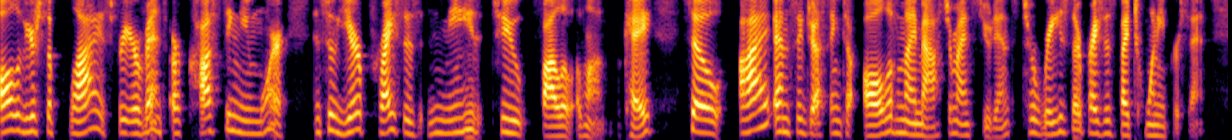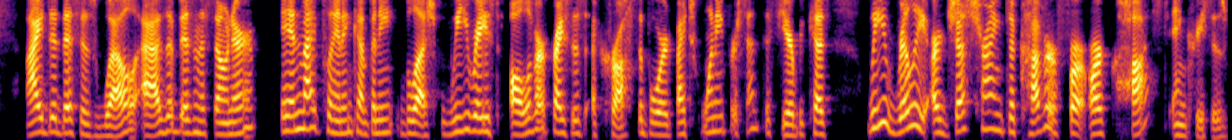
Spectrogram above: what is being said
All of your supplies for your events are costing you more. And so your prices need to follow along. Okay. So I am suggesting to all of my mastermind students to raise their prices by 20%. I did this as well as a business owner in my planning company, Blush, we raised all of our prices across the board by 20% this year because we really are just trying to cover for our cost increases.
